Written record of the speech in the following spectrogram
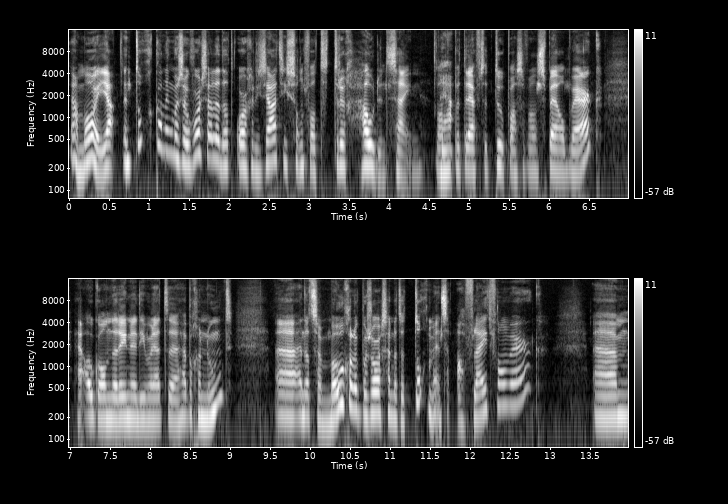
Ja, mooi. Ja. En toch kan ik me zo voorstellen dat organisaties soms wat terughoudend zijn. Wat Ja. betreft het toepassen van spel op werk. Ja, ook al om de redenen die we net eh, hebben genoemd. Eh, en dat ze mogelijk bezorgd zijn dat het toch mensen afleidt van werk. Ehm,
